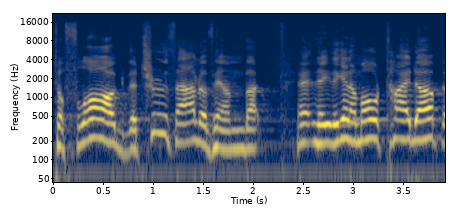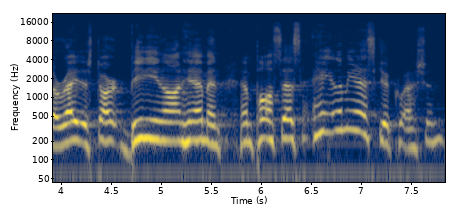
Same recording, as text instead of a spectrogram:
to flog the truth out of him. But they, they get him all tied up. They're ready to start beating on him. And, and Paul says, Hey, let me ask you a question.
